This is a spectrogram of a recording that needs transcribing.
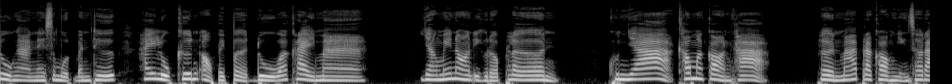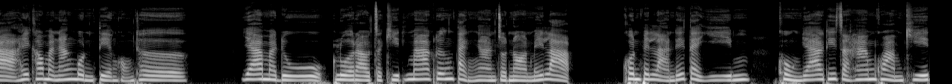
ดูงานในสมุดบันทึก ให้ลุกขึ้นออกไปเปิดดูว่าใครมา ยังไม่นอนอีกหรอเพลิน คุณย่าเข้ามาก่อนค่ะเพลินมาประคองหญิงชราให้เข้ามานั่งบนเตียงของเธอย่ามาดู กลัวเราจะคิดมากเรื่องแต่งงานจนนอนไม่หลับ คนเป็นหลานได้แต่ยิ้ม คงยากที่จะห้ามความคิด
